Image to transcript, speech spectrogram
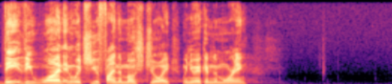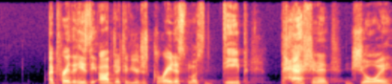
The, the one in which you find the most joy when you wake up in the morning. I pray that He's the object of your just greatest, most deep, passionate joy.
